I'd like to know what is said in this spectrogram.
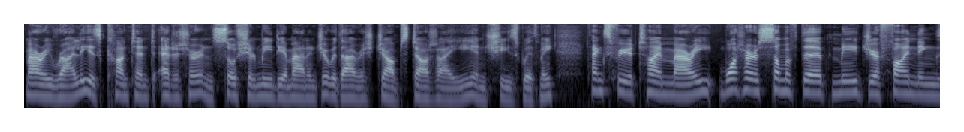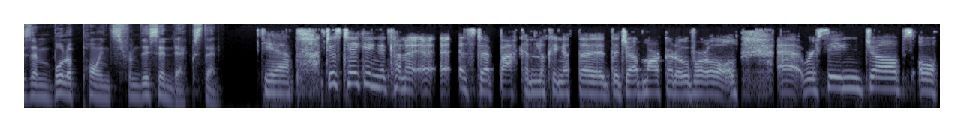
Mary Riley is content editor and social media manager with irishjobs.ie, and she's with me. Thanks for your time, Mary. What are some of the major findings and bullet points from this index then? Yeah, just taking a kind of a, a, step back and looking at the, the job market overall, uh, we're seeing jobs up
